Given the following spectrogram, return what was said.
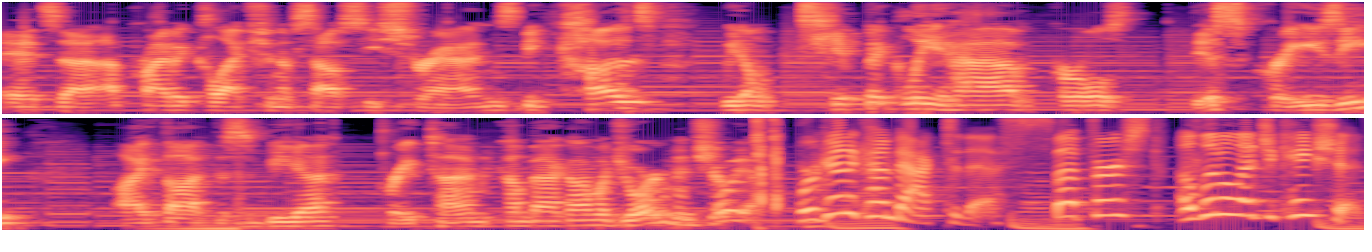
It's a, a, private collection of South Sea strands. Because we don't typically have pearls this crazy, I thought this would be a great time to come back on with Jordan and show you. We're gonna come back to this. But first, a little education.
